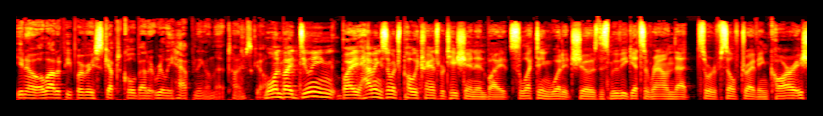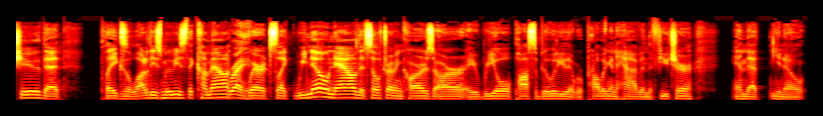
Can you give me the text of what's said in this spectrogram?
you know, a lot of people are very skeptical about it really happening on that time scale. Well, and by doing by having so much public transportation and by selecting what it shows, this movie gets around that sort of self-driving car issue that plagues a lot of these movies that come out. Right. Where it's like we know now that self-driving cars are a real possibility that we're probably going to have in the future, and that you know.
